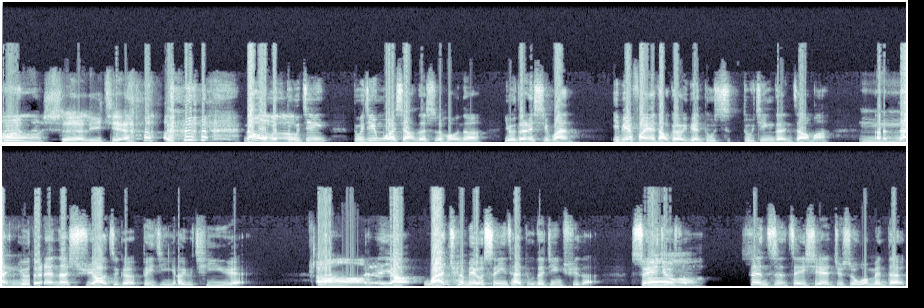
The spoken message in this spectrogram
哦，是理解。然后我们读经读经默想的时候呢，有的人喜欢。一边放言祷告一边读读经的，你知道吗？嗯，呃，那有的人呢需要这个背景要有轻音乐，哦有的人要完全没有声音才读得进去的，所以就是说，哦甚至这些就是我们的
